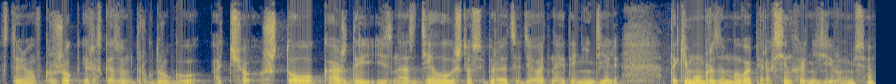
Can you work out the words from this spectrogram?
встаем в кружок и рассказываем друг другу, что каждый из нас делал и что собирается делать на этой неделе. Таким образом, мы, во-первых, синхронизируемся,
